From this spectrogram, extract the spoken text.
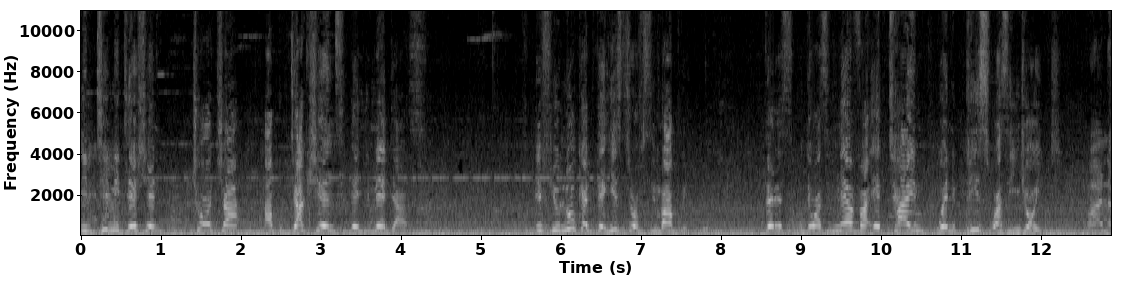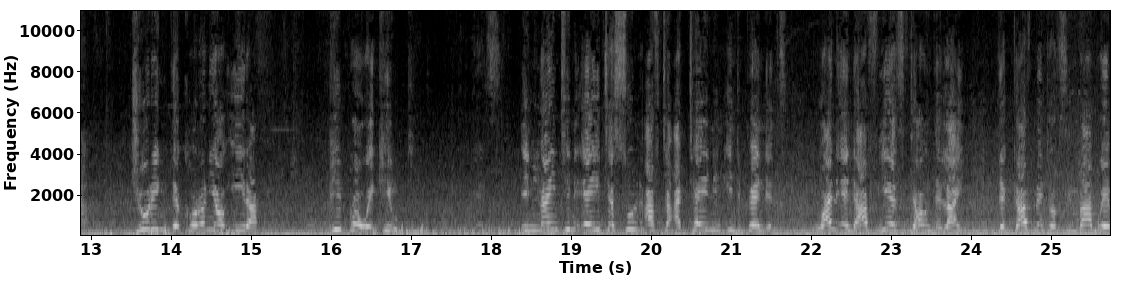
intimidation, torture, abductions, and murders. If you look at the history of Zimbabwe, there, is, there was never a time when peace was enjoyed. mana During the colonial era, people were killed. In 1980, soon after attaining independence, one and a half years down the line, the government of Zimbabwe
